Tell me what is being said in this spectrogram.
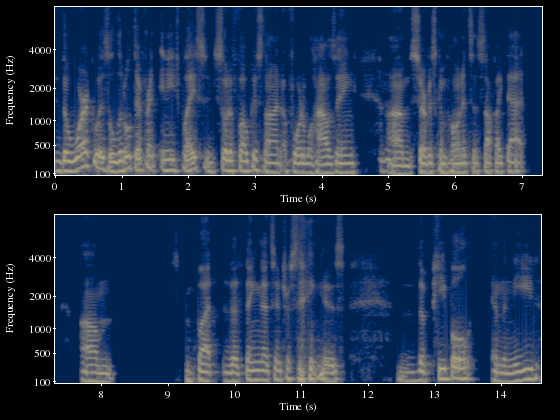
the work was a little different in each place. It sort of focused on affordable housing, mm-hmm. Um, service components, and stuff like that. Um, but the thing that's interesting is the people and the need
